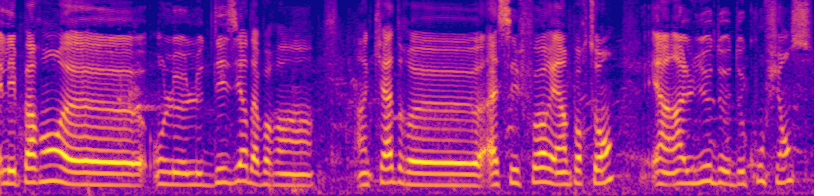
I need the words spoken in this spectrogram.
Les parents ont le désir d'avoir un, cadre euh, assez fort et important et un, lieu de, confiance.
